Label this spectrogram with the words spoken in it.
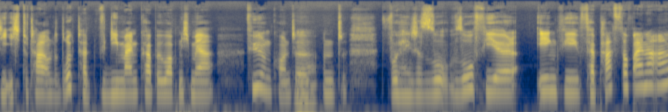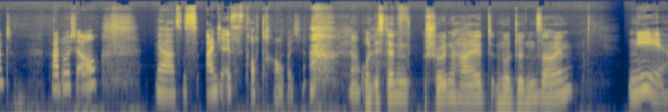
die ich total unterdrückt hat, wie die mein Körper überhaupt nicht mehr fühlen konnte. Mhm. Und wo ich so, so viel irgendwie verpasst auf eine Art, dadurch auch ja, es ist eigentlich ist es auch traurig. ja. Und ist denn Schönheit nur dünn sein? Nee,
